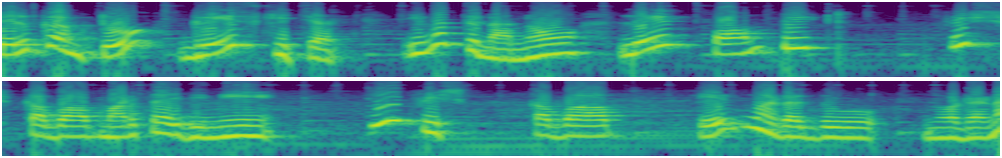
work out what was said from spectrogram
ವೆಲ್ಕಮ್ ಟು ಗ್ರೇಸ್ ಕಿಚನ್ ಇವತ್ತು ನಾನು ಲೇಕ್ ಪಾಂಪಿಟ್ ಫಿಶ್ ಕಬಾಬ್ ಮಾಡ್ತಾ ಇದ್ದೀನಿ. ಈ ಫಿಶ್ ಕಬಾಬ್ ಹೇಗೆ ಮಾಡೋದು ನೋಡೋಣ.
